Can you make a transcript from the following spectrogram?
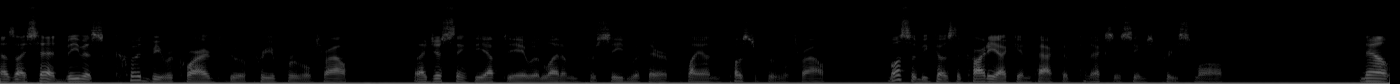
As I said, Vivus could be required to do a pre-approval trial but I just think the FDA would let them proceed with their planned post approval trial, mostly because the cardiac impact of Qnexa seems pretty small. Now,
